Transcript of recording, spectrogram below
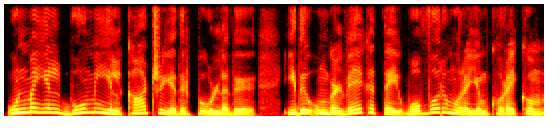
உண்மையில் பூமியில் காற்று எதிர்ப்பு உள்ளது. இது உங்கள் வேகத்தை ஒவ்வொரு முறையும் குறைக்கும்.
